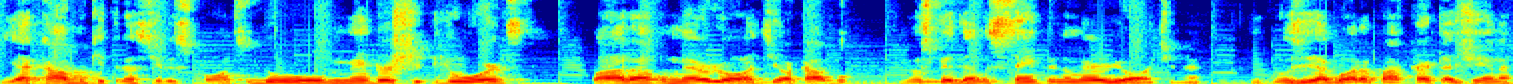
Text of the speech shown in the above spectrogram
e acabo que transfiro os pontos do Membership Rewards para o Marriott. Eu acabo me hospedando sempre no Marriott, né? Inclusive agora para Cartagena,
